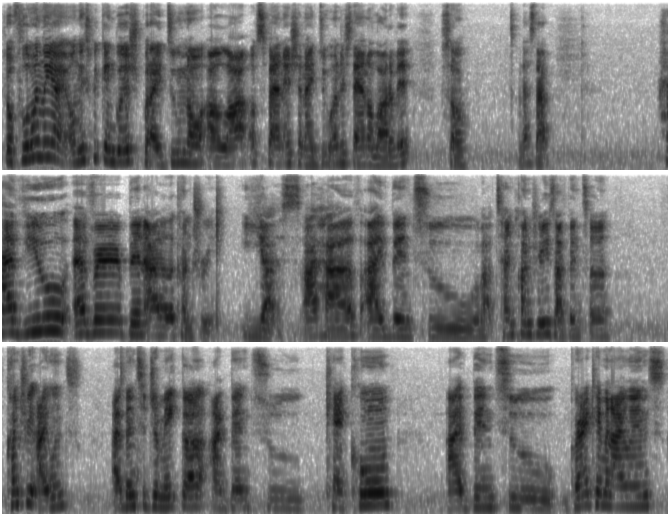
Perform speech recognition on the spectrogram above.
So fluently, I only speak English, but I do know a lot of Spanish and I do understand a lot of it. So that's that. Have you ever been out of the country? Yes, I have. I've been to about 10 countries. I've been to country islands. I've been to Jamaica. I've been to Cancun. I've been to Grand Cayman Islands.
